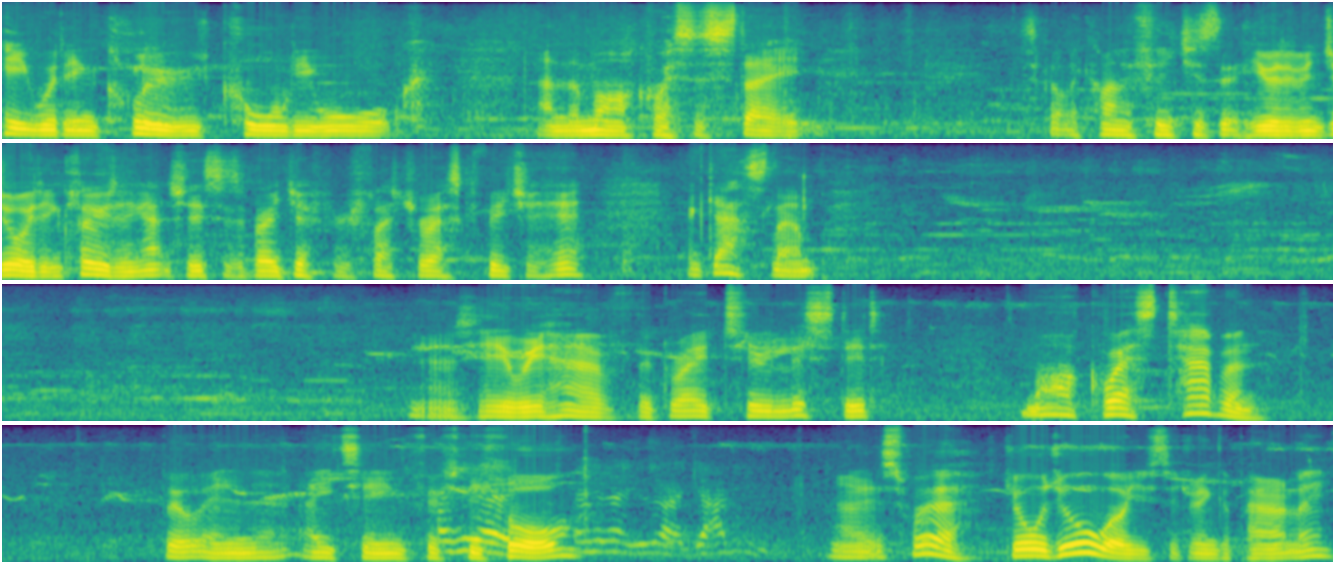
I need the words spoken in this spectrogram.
he would include Caldy Walk and the Marquess Estate it's got the kind of features that he would have enjoyed, including, actually, this is a very Geoffrey Fletcher-esque feature here, a gas lamp. And here we have the Grade 2 listed Marquess Tavern, built in 1854. And it's where George Orwell used to drink, apparently.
